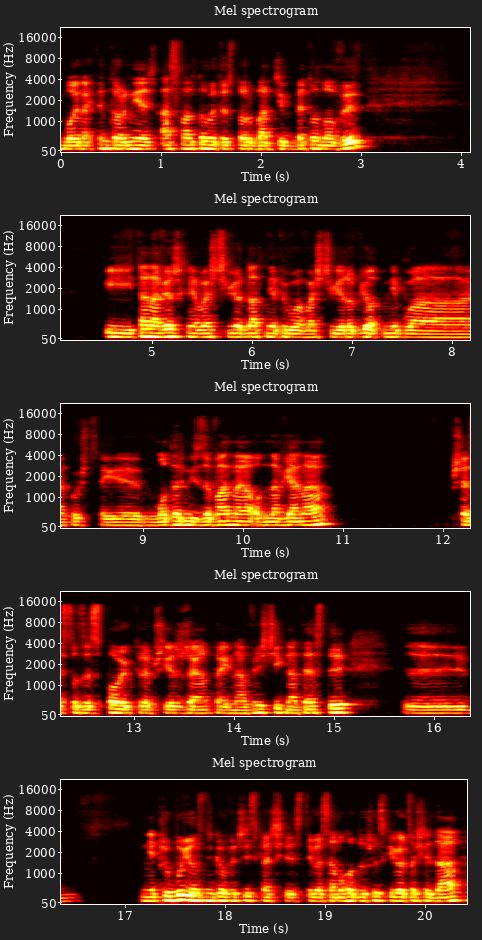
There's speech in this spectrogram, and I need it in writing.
bo jednak ten tor nie jest asfaltowy, to jest tor bardziej betonowy. I ta nawierzchnia właściwie od lat nie była właściwie robiona, nie była jakoś tutaj modernizowana, odnawiana. Przez to zespoły, które przyjeżdżają tutaj na wyścig, na testy, yy, nie próbują z niego wyciskać z tego samochodu wszystkiego, co się da.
